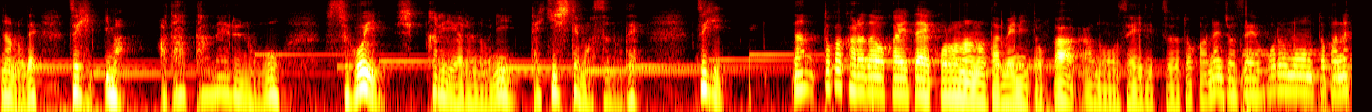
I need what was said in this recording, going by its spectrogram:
なのでぜひ今温めるのをすごいしっかりやるのに適してますのでぜひなんとか体を変えたいコロナのためにとかあの生理痛とかね女性ホルモンとかね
